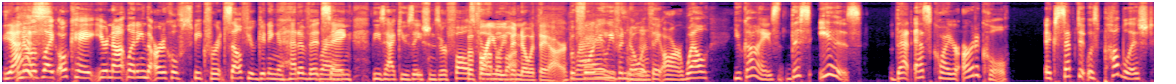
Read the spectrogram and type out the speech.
Yeah, And it was like, okay, you're not letting the article speak for itself. You're getting ahead of it, Right. saying these accusations are false. Before blah, you blah, even blah. know what they are. Before you even know Mhm. what they are. Well, you guys, this is that Esquire article, except it was published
